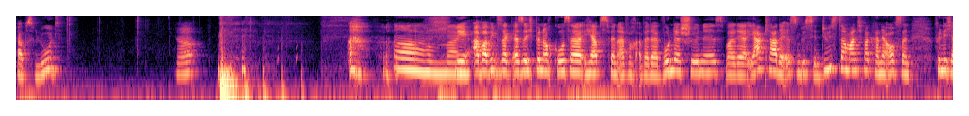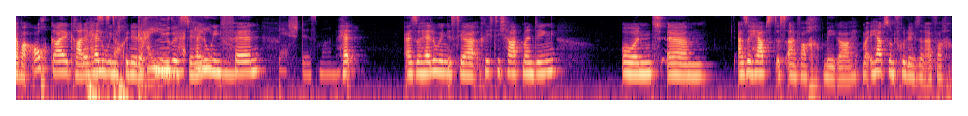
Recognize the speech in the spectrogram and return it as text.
Absolut. Ja. Oh Mann. Nee, aber wie gesagt, also ich bin auch großer Herbstfan, einfach weil der wunderschön ist, weil der, ja klar, der ist ein bisschen düster manchmal, kann er auch sein. Finde ich aber auch geil. Gerade Halloween, ich bin ja der übelste ja, Halloween-Fan. Bestes, Mann. Ha also Halloween ist ja richtig hart mein Ding. Und ähm, also Herbst ist einfach mega. Herbst und Frühling sind einfach.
